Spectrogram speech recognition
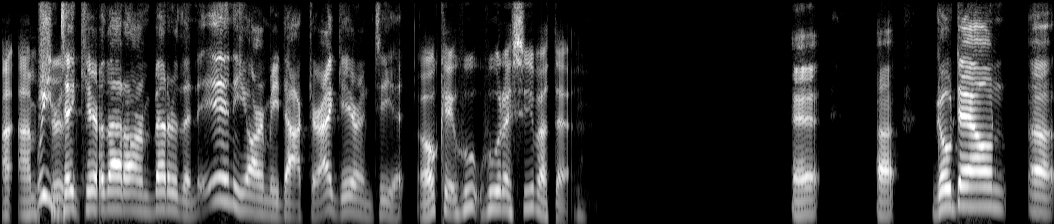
I, I'm we sure. can take care of that arm better than any army doctor. I guarantee it. okay, who who would I see about that? Uh, uh, go down, uh,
